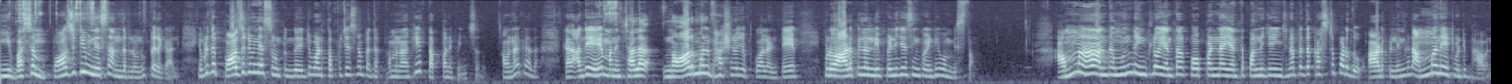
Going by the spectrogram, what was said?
ఈ వశం పాజిటివ్నెస్ అందరిలోనూ పెరగాలి. ఎప్పుడైతే పాజిటివ్నెస్ ఉంటుందో ఏంటి వాడు తప్పు చేసినా పెద్ద మనకి తప్పనిపించదు. అవునా కదా? కానీ అదే మనం చాలా నార్మల్ భాషలో చెప్పుకోవాలంటే ఇప్పుడు ఆడపిల్లల్ని పెళ్ళి చేసి ఇంకో ఇంటికి పంపిస్తాం. అమ్మ అంతకుముందు ఇంట్లో ఎంత కోపడినా ఎంత పనులు చేయించినా పెద్ద కష్టపడదు ఆడపిల్ల ఎందుకంటే అమ్మ అనేటువంటి భావన.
